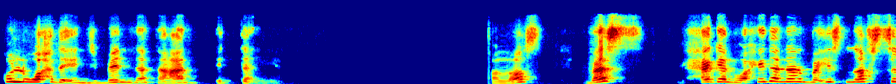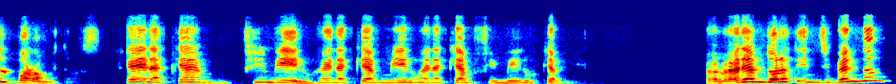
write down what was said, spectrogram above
كل واحدة independent عن التانية. خلاص؟ بس الحاجة الوحيدة إن أنا بقيس نفس ال parameters هنا كام female وهنا كام male وهنا كام female وكام male فما دام دولت independent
